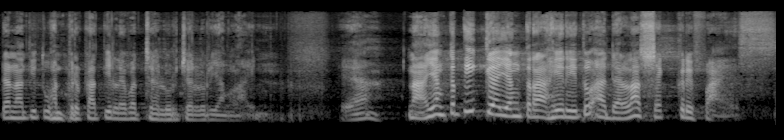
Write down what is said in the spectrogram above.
Dan nanti Tuhan berkati lewat jalur-jalur yang lain. Ya. Nah yang ketiga yang terakhir itu adalah sacrifice.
